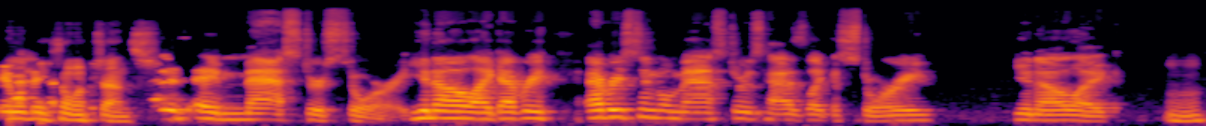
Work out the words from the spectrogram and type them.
it would make so much sense. That is a master story. You know, like every every single Masters has like a story. You know, like Mhm.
